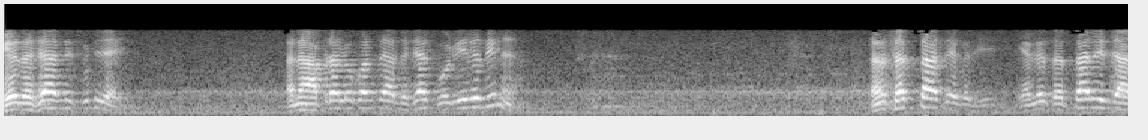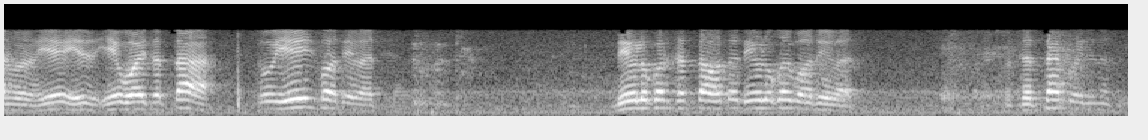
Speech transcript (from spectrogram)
એ દશા છૂટી જાય. અને આપણા લોકોને તો આ દશા છોડવી નથી ને. અને સત્તા છે પછી. એને સત્તા નહીં જાનવર એ હોય સત્તા, તો એ જ બહુ એવા છે. દેવ લોકો સત્તા હોય તો દેવ લોકો બહુ એવા છે. સત્તા કોઈ નથી.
